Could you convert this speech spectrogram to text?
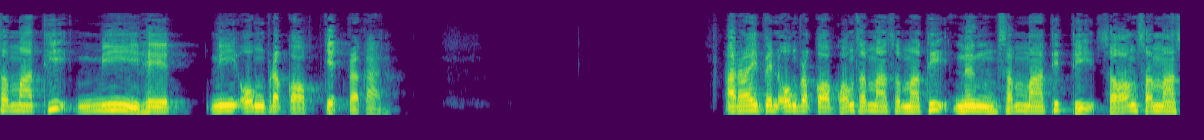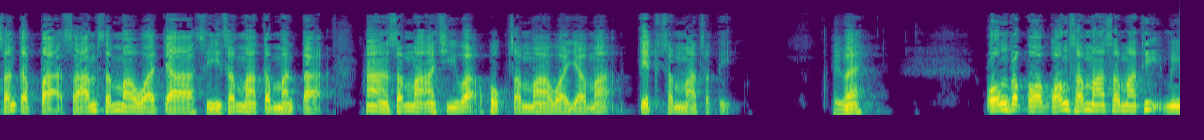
สมาธิมีเหตุมีองค์ประกอบเจ็ดประการ อะไรเป็นองค์ประกอบของสัมมาสมาธิหนึ่งสัมมาทิฏฐิสองสัมมาสังกัปปะสามสัมมาวาจาสี่สัมมากัมมันตะห้าสัมมาอาชีวะหกสัมมาวายามะเจ็ดสัมมาสติ เห็นไหม องค์ประกอบของสัมมาสมาธิมี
